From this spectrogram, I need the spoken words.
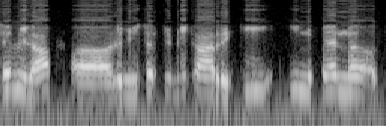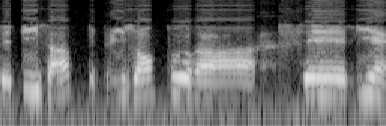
celui-là, euh, le ministère public a requis une peine de 10 ans de prison pour ses liens,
